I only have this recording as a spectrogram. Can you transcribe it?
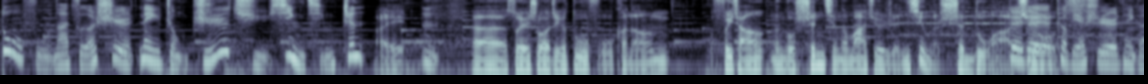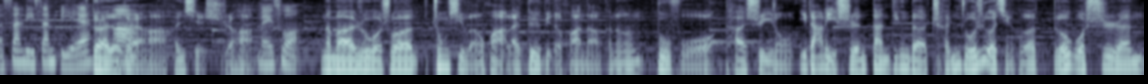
杜甫呢则是那种直取性情真。哎，嗯，呃，所以说这个杜甫可能。非常能够深情的挖掘人性的深度啊，对对，特别是那个三吏三别，对对对哈，很写实哈，没错。那么如果说中西文化来对比的话呢，可能杜甫他是一种意大利诗人但丁的沉着热情和德国诗人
